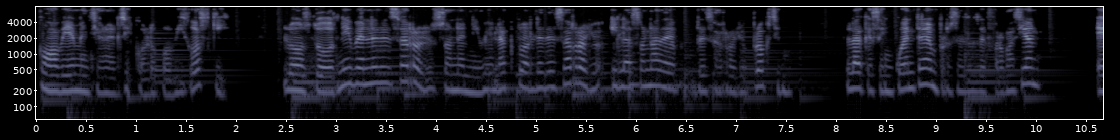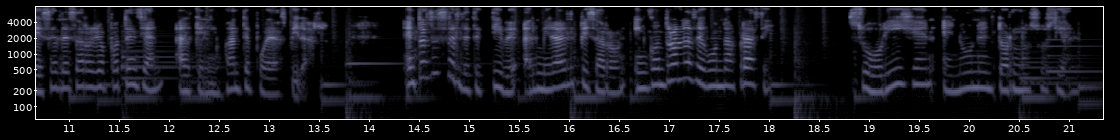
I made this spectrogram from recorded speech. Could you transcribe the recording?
Como bien menciona el psicólogo Vygotsky, los dos niveles de desarrollo son el nivel actual de desarrollo y la zona de desarrollo próximo, la que se encuentra en procesos de formación. Es el desarrollo potencial al que el infante puede aspirar. Entonces el detective, al mirar el pizarrón, encontró la segunda frase, su origen en un entorno social.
